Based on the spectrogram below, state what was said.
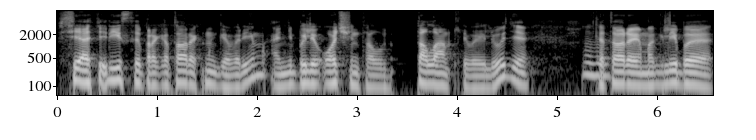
все аферисты, про которых мы говорим, они были очень тал- талантливые люди, угу. которые могли бы,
